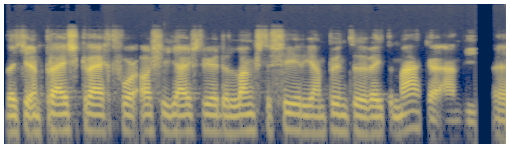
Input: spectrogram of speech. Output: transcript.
Dat je een prijs krijgt voor als je juist weer de langste serie aan punten weet te maken aan die eh,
